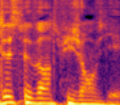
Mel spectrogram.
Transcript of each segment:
de ce 28 janvier.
